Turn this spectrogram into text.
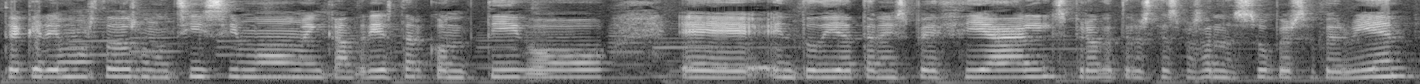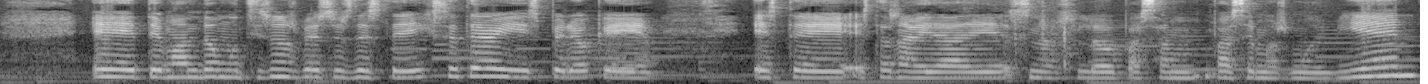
te queremos todos muchísimo, me encantaría estar contigo eh, en tu día tan especial, espero que te lo estés pasando súper súper bien, Eh, te mando muchísimos besos desde Exeter y espero que este, estas navidades nos lo pasemos muy bien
